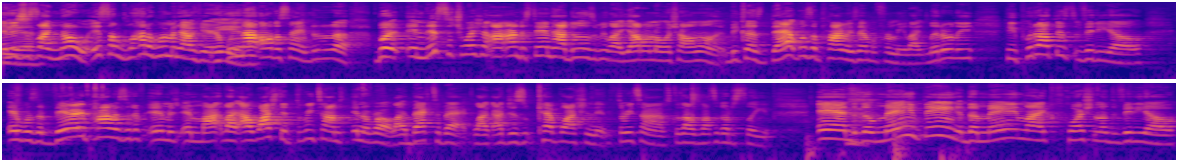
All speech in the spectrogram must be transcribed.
And it's just like, no, it's a lot of women out here, and we're not all the same. Da, da, da. But in this situation, I understand how dudes be like, y'all don't know what y'all want. Because that was a prime example for me. Like, literally, he put out this video. It was a very positive image in my like I watched it three times in a row, like back to back. Like I just kept watching it three times because I was about to go to sleep. And the main thing, the main like portion of the video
